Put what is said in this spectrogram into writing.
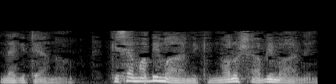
නැගිට යනවා කිසියම් අභිමානකින් මනුෂ්‍ය අභිමානයෙන්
